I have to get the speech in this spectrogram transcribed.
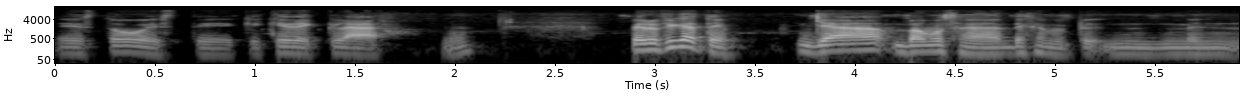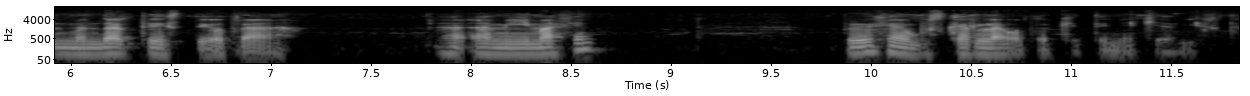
Esto, este, que quede claro. Pero fíjate, ya vamos a, déjame mandarte este otra, a, a, mi imagen, pero déjame buscar la otra que tenía aquí abierta.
